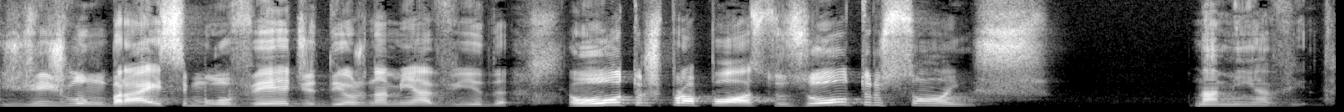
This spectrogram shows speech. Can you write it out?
vislumbrar esse mover de Deus na minha vida. Outros propósitos, outros sonhos na minha vida.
